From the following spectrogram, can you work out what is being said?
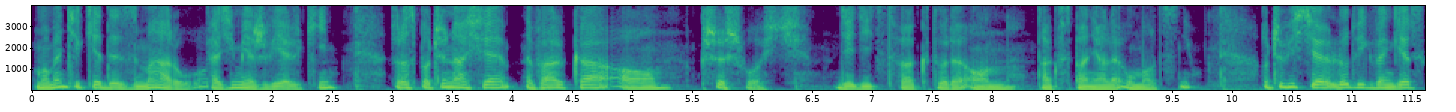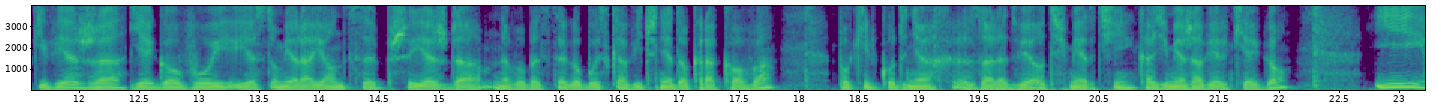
W momencie, kiedy zmarł Kazimierz Wielki, rozpoczyna się walka o przyszłość dziedzictwa, które on tak wspaniale umocnił. Oczywiście Ludwik Węgierski wie, że jego wuj jest umierający, przyjeżdża wobec tego błyskawicznie do Krakowa po kilku dniach zaledwie od śmierci Kazimierza Wielkiego. I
